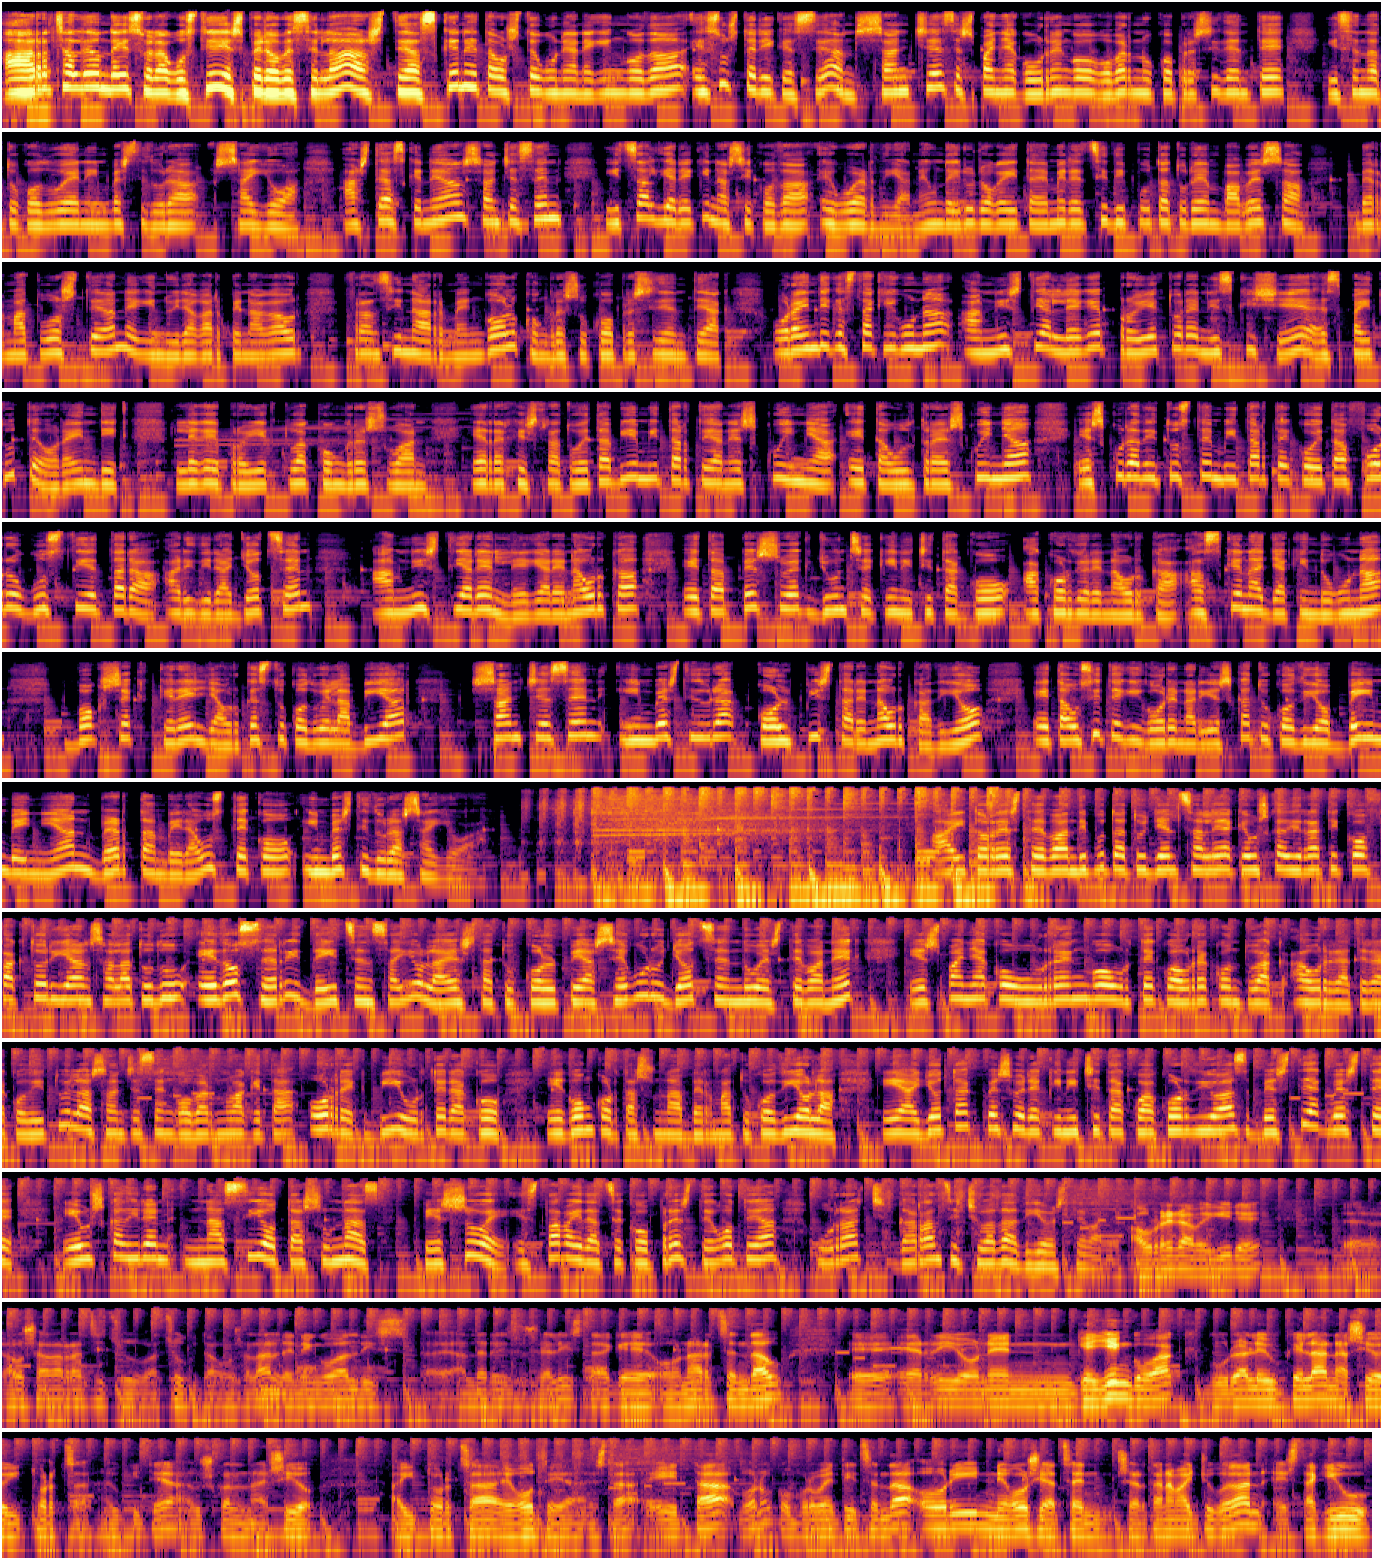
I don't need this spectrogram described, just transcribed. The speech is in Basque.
Arratsalde on deizuela guztioi, espero bezala, asteazken eta ostegunean egingo da, ez usterik ezean, Sánchez, Espainiako urrengo gobernuko presidente izendatuko duen investidura saioa. Asteazkenean, Sánchezen itzaldiarekin hasiko da eguerdian. Egun da irurogeita emeretzi diputaturen babesa bermatu ostean, egindu iragarpena gaur, Franzina Armengol, kongresuko presidenteak. Oraindik ez dakiguna, amnistia lege proiektuaren izkixe, ez baitute oraindik lege proiektua kongresuan erregistratu eta bien bitartean eskuina eta ultra eskuina eskura dituzten bitarteko eta foro guztietara ari dira jotzen amnistiaren legearen aurka eta pesuek juntzekin itxitako akordioaren aurka. Azkena jakin duguna, Voxek kereila aurkeztuko duela bihar, Sánchezen investidura kolpistaren aurka dio eta auzitegi gorenari eskatuko dio behin behinean bertan bera usteko investidura saioa. Aitor Esteban diputatu jeltzaleak Euskadi Irratiko faktorian salatu du edo zerri deitzen zaiola estatu kolpea seguru jotzen du Estebanek Espainiako urrengo urteko aurrekontuak aurrera aterako dituela Sánchezen gobernuak eta horrek bi urterako egonkortasuna bermatuko diola. Ea jotak pesoerekin itxitako akordioaz besteak beste Euskadiren naziotasunaz pesoe eztabaidatzeko preste egotea urrats garrantzitsua da dio Estebanek. Aurrera begire, gauza garrantzitsu batzuk eta gozala, lehenengo aldiz e, alderdi sozialistak e, onartzen dau, herri honen gehiengoak gura leukela nazio aitortza, eukitea, euskal nazio aitortza egotea, ez da? Eta, bueno, komprometitzen da, hori negoziatzen, zertan amaitzuko dan, ez dakigu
